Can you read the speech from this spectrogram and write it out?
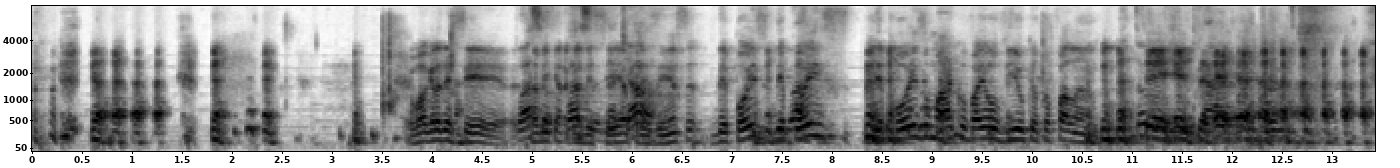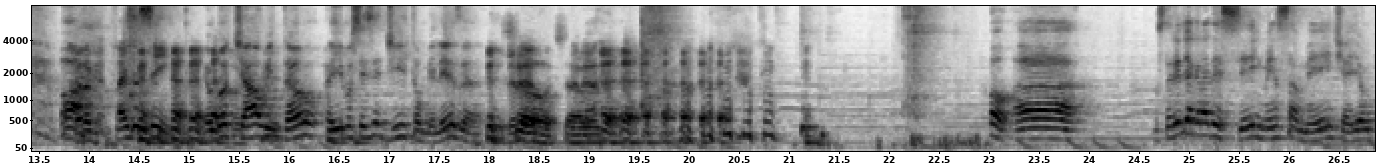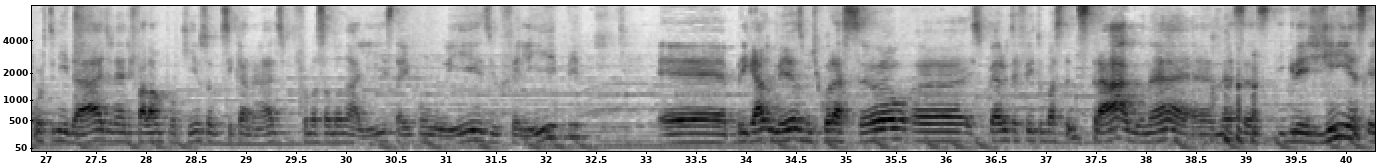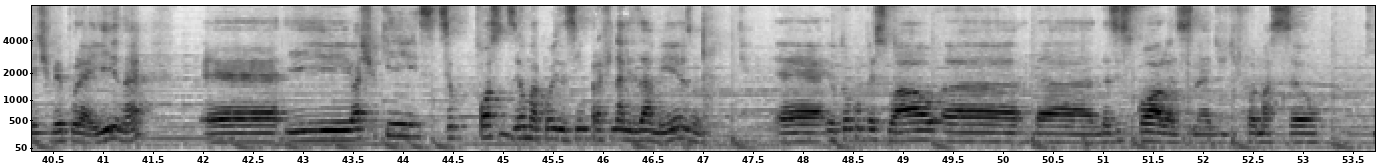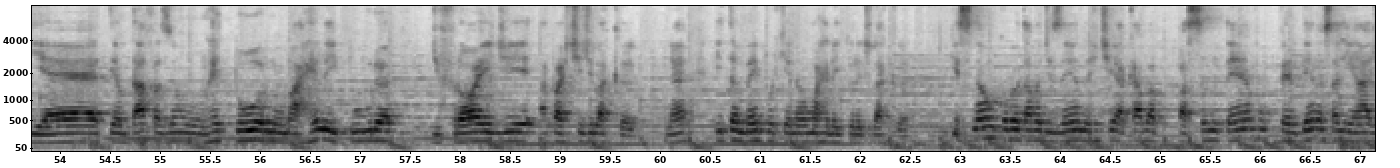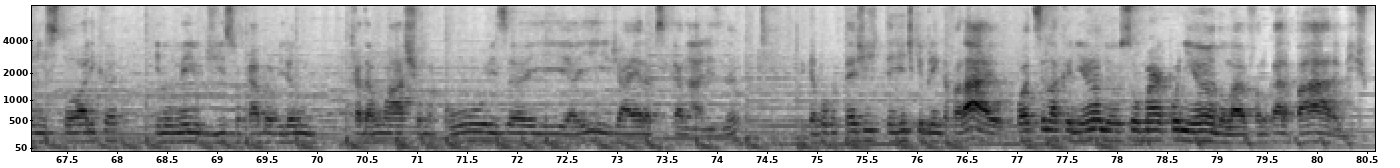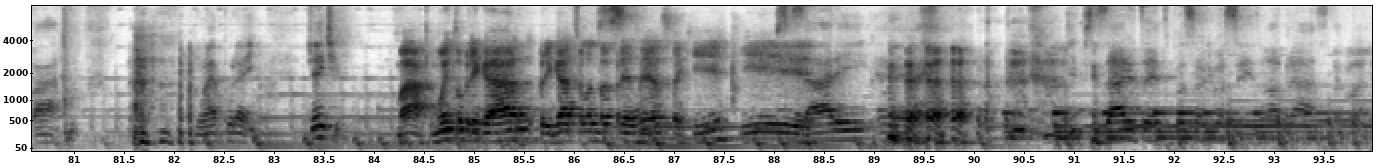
Eu vou agradecer. Posso, Também quero agradecer a presença. Depois, depois, depois o Marco vai ouvir o que eu estou falando. Ouvindo, Ó, faz assim, eu dou tchau então, aí vocês editam, beleza? Beleza, show, beleza. Bom, uh, gostaria de agradecer imensamente aí a oportunidade né, de falar um pouquinho sobre psicanálise, formação do analista aí com o Luiz e o Felipe. É, obrigado mesmo, de coração. Uh, espero ter feito bastante estrago, né? Nessas igrejinhas que a gente vê por aí, né? É, e eu acho que se eu posso dizer uma coisa assim para finalizar mesmo, é, eu tô com o pessoal uh, da, das escolas né, de, de formação, que é tentar fazer um retorno, uma releitura de Freud a partir de Lacan, né? E também, por que não, uma releitura de Lacan porque senão, como eu estava dizendo, a gente acaba passando tempo, perdendo essa linhagem histórica e no meio disso acaba virando, cada um acha uma coisa e aí já era psicanálise, né? Daqui a pouco até a gente, tem gente que brinca, fala, ah, pode ser lacaniano, eu sou marconiano lá. Eu falo, cara, para, bicho, para. Não é por aí. Gente, Marco, muito obrigado. Obrigado pela tua presença aqui. E... Precisarem, é... de precisarem, estou à disposição de vocês. Um abraço. Agora.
